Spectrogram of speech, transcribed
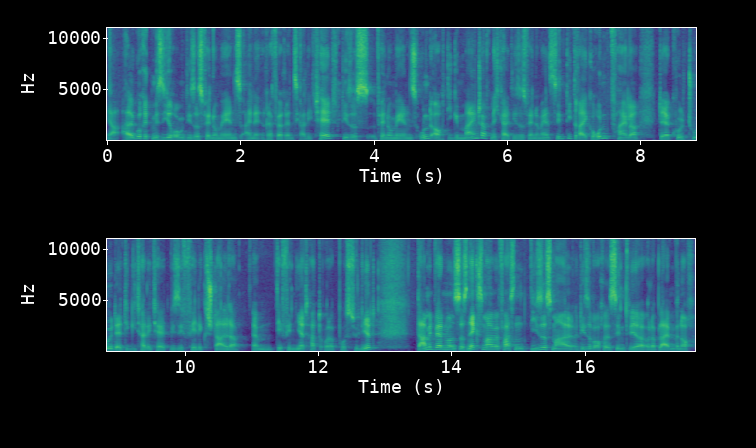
ja, Algorithmisierung dieses Phänomens, eine Referenzialität dieses Phänomens und auch die Gemeinschaftlichkeit dieses Phänomens sind die drei Grundpfeiler der Kultur der Digitalität, wie sie Felix Stalder ähm, definiert hat oder postuliert. Damit werden wir uns das nächste Mal befassen. Dieses Mal, diese Woche sind wir oder bleiben wir noch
